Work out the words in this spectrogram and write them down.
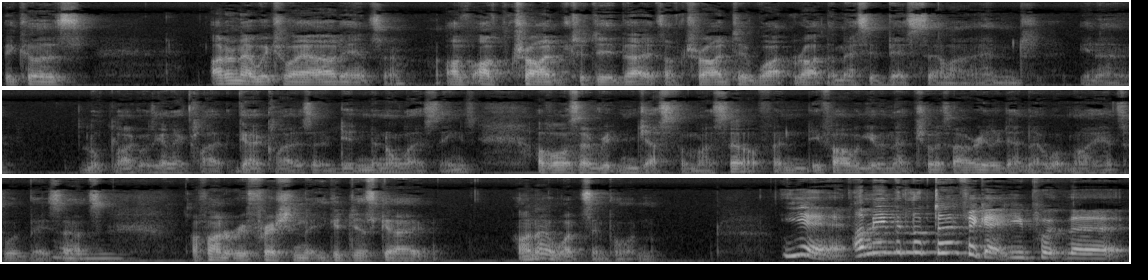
because I don't know which way I'd answer. I've I've tried to do both. I've tried to write the massive bestseller, and you know, looked like it was going to clo- go close, and it didn't, and all those things. I've also written just for myself, and if I were given that choice, I really don't know what my answer would be. So it's mm. I find it refreshing that you could just go, I know what's important. Yeah, I mean, but look, don't forget you put the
